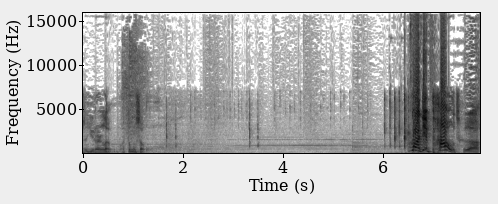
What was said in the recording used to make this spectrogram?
真是有点冷啊，动手。我的炮车，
